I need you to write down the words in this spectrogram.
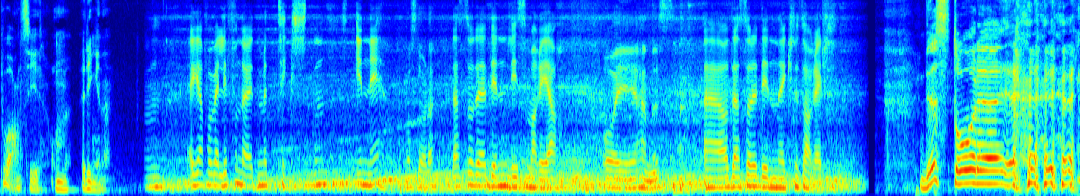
på hva han sier om ringene. Jeg er veldig fornøyd med teksten inni. Hva står det? Der står det din Lise Maria, Og i hennes? eh, og der står det din Knut Arild. Det står uh,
